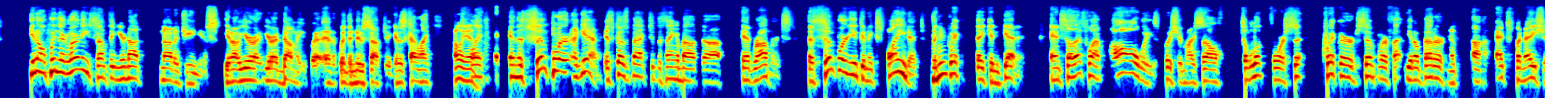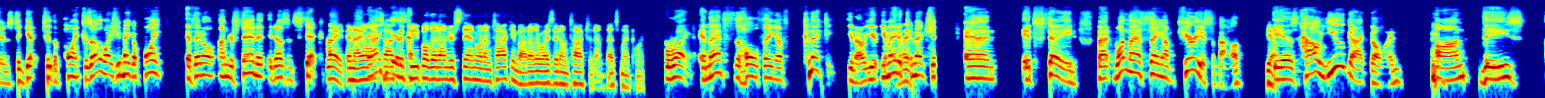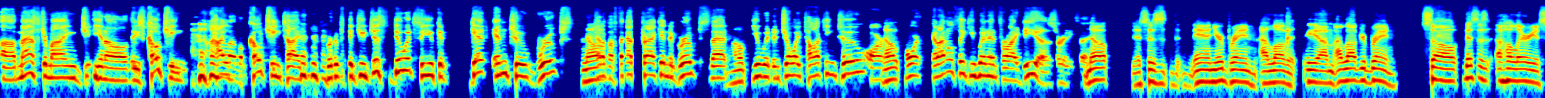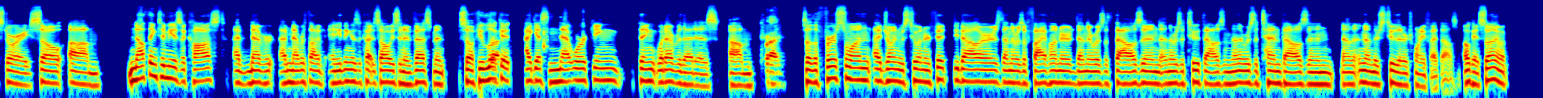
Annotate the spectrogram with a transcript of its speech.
you know, when they're learning something, you're not not a genius. You know, you're a, you're a dummy with, with a new subject. And it's kind of like, oh yeah. And the simpler again, this goes back to the thing about uh, Ed Roberts the simpler you can explain it, the mm-hmm. quick they can get it. And so that's why I'm always pushing myself to look for si- quicker, simpler, you know, better yep. uh, explanations to get to the point. Because otherwise, you make a point. If they don't understand it, it doesn't stick. Right. And I only talk to people that understand what I'm talking about. Otherwise, I don't talk to them. That's my point. Right. And that's the whole thing of connecting. You know, you, you made a right. connection and it stayed. But one last thing I'm curious about yeah. is how you got going on these uh, mastermind, you know, these coaching, high level coaching type groups. Did you just do it so you could get into groups, no. kind of a fast track into groups that nope. you would enjoy talking to, or nope. more? And I don't think you went in for ideas or anything. Nope. This is man, your brain. I love it. The, um, I love your brain. So this is a hilarious story. So um, nothing to me is a cost. I've never I've never thought of anything as a cost. It's always an investment. So if you look right. at I guess networking thing, whatever that is. Um, right. So the first one I joined was two hundred fifty dollars. Then there was a five hundred. Then there was a thousand. Then there was a two thousand. Then there was a ten thousand. And then there's two that are twenty five thousand. Okay, so anyway,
